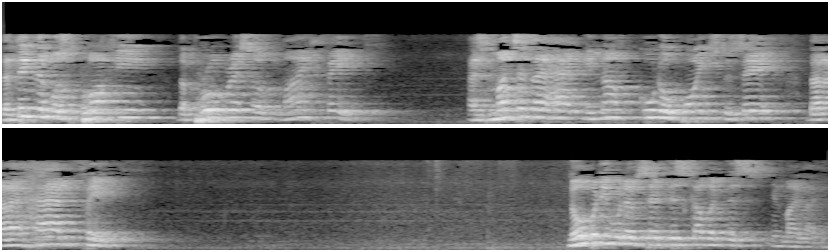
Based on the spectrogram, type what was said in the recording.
The thing that was blocking the progress of my faith, as much as I had enough kudo points to say that I had faith, nobody would have said, discovered this in my life.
